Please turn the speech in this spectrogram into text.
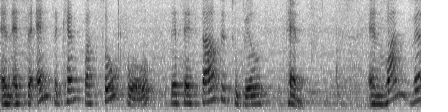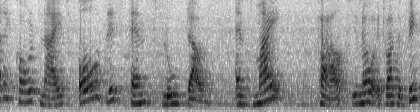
And at the end, the camp was so full that they started to build tents. And one very cold night, all these tents blew down. And my part, you know, it was a big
